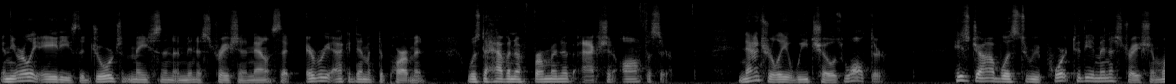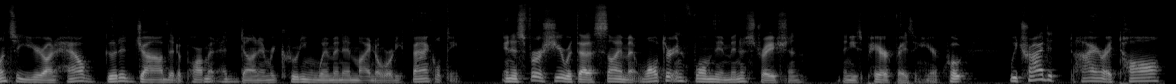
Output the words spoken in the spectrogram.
In the early 80s, the George Mason administration announced that every academic department was to have an affirmative action officer. Naturally, we chose Walter. His job was to report to the administration once a year on how good a job the department had done in recruiting women and minority faculty. In his first year with that assignment, Walter informed the administration, and he's paraphrasing here, quote, We tried to hire a tall,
